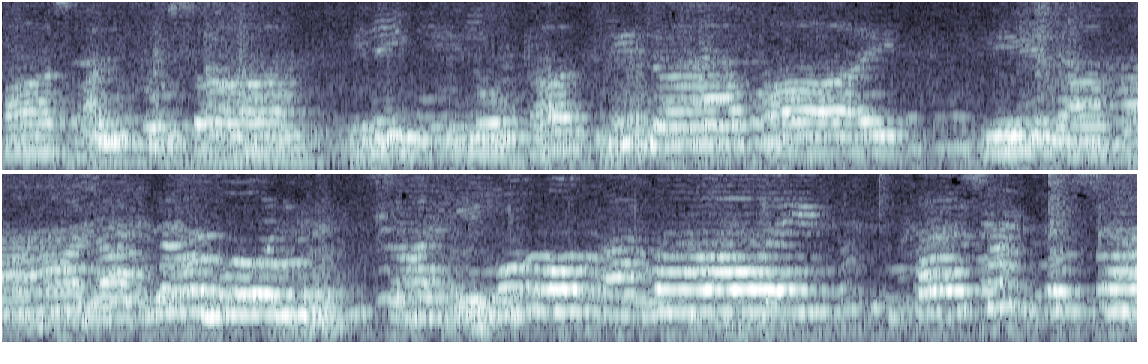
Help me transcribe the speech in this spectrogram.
pasanto sa hinihino kag pinapay hinahalad namon sa imo amay. Pasanto sa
